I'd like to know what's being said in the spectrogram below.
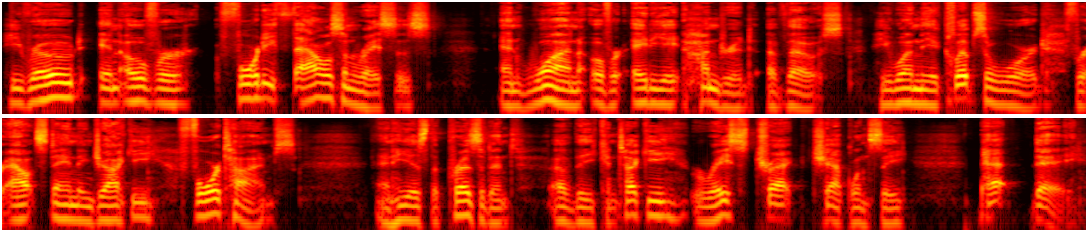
He rode in over 40,000 races and won over 8,800 of those. He won the Eclipse Award for Outstanding Jockey four times, and he is the president of the Kentucky Racetrack Chaplaincy, Pat Day.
